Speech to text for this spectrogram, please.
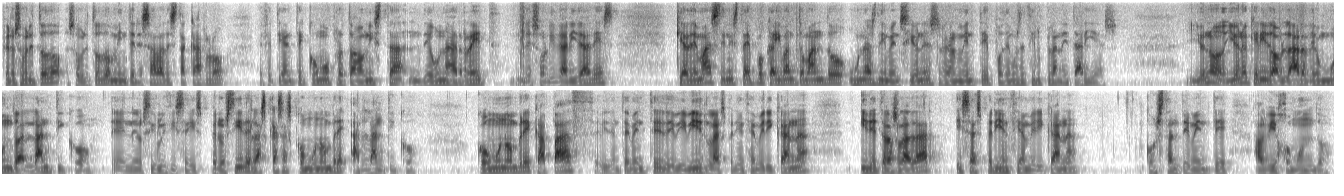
Pero sobre todo, sobre todo me interesaba destacarlo efectivamente como protagonista de una red de solidaridades que además en esta época iban tomando unas dimensiones realmente, podemos decir, planetarias. Yo no, he querido hablar de un mundo atlántico en el siglo XVI, pero sí de las casas como un hombre atlántico, como un hombre capaz, evidentemente, de vivir la experiencia americana y de trasladar esa experiencia americana constantemente al viejo mundo,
